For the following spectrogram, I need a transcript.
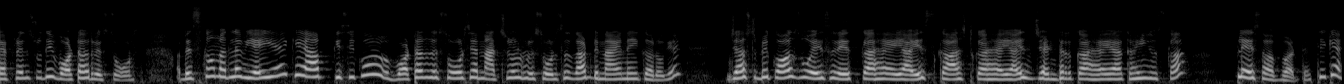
reference to the water resource अब इसका मतलब यही है कि आप किसी को वाटर रिसोर्स या नेचुरल रिसोर्सेज आप डिनाई नहीं करोगे। जस्ट बिकॉज़ वो इस रेस का है या इस कास्ट का है या इस जेंडर का है या कहीं उसका प्लेस ऑफ़ बर्थ है, ठीक है?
